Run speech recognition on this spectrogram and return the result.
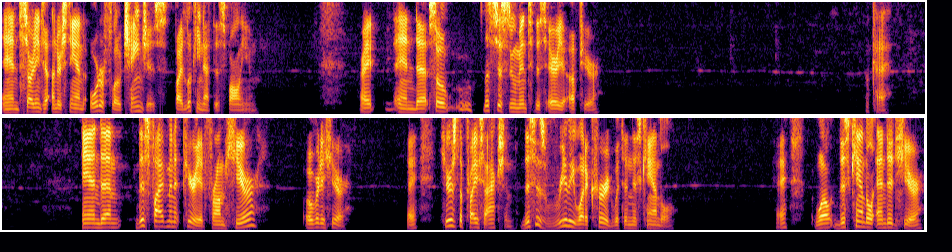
and starting to understand order flow changes by looking at this volume right? And uh, so let's just zoom into this area up here. Okay. And um, this five minute period from here over to here, okay? Here's the price action. This is really what occurred within this candle. Okay, well, this candle ended here.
